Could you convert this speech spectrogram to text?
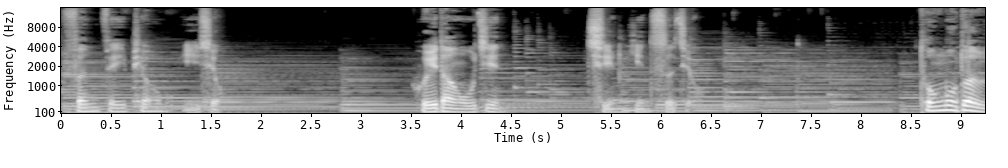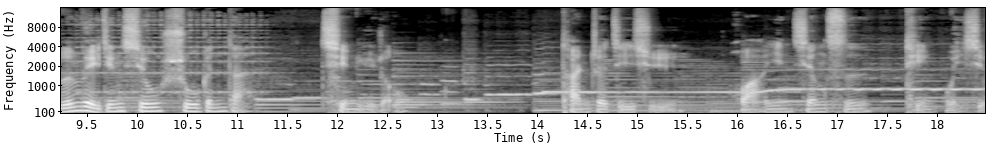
纷飞飘舞衣袖。回荡无尽，清音似酒。桐木断纹未经修，疏根淡，情欲柔。弹着几许，华音相思，听未休。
